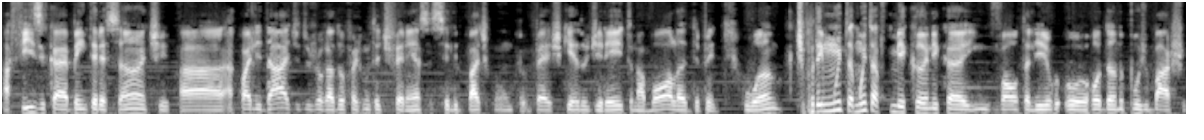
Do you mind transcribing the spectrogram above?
a física é bem interessante, a, a qualidade do jogador faz muita diferença, se ele bate com o pé esquerdo ou direito na bola, depende, o ângulo. Tipo, tem muita, muita mecânica em volta ali, rodando por debaixo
